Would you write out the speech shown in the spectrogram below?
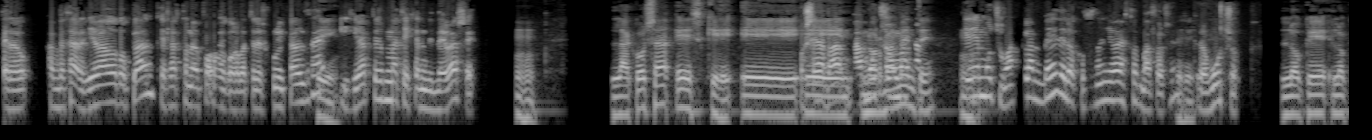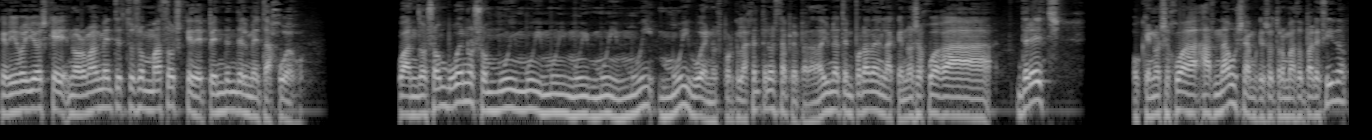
pero a empezar, lleva otro plan, que es la zona de Forge con Battle School y Caldra, y lleva Prismatic Ending de base. La cosa es que eh, eh, normalmente. tiene mucho más plan B de lo que pueden llevar estos mazos, ¿eh? pero mucho. Lo que, lo que digo yo es que normalmente estos son mazos que dependen del metajuego. Cuando son buenos, son muy, muy, muy, muy, muy, muy, muy buenos, porque la gente no está preparada. Hay una temporada en la que no se juega Dredge, o que no se juega Ad Nauseam, que es otro mazo parecido,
